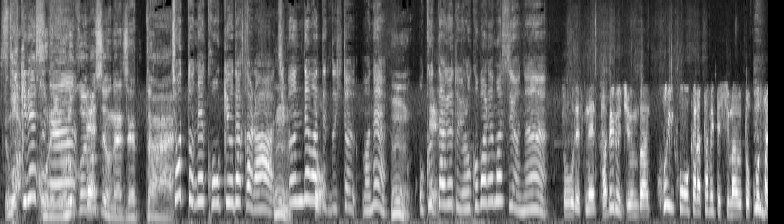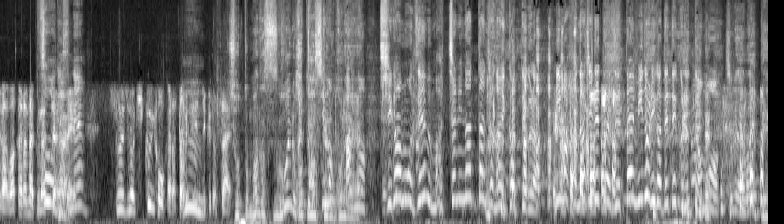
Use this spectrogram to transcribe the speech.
素敵ですね。これ喜びますよね、絶対。ちょっとね、高級だから、うん自分ではって人はね、うん。送ってあげると喜ばれますよね。そうですね。食べる順番、濃い方から食べてしまうと濃さがわからなくなっちゃそううので、ですね。数字の低い方から食べていってください。ちょっとまだすごい残ってますけど、これ。あの血がもう全部抹茶になったんじゃないかってぐらい今鼻血出たら絶対緑が出てくるって思う それやばいって。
